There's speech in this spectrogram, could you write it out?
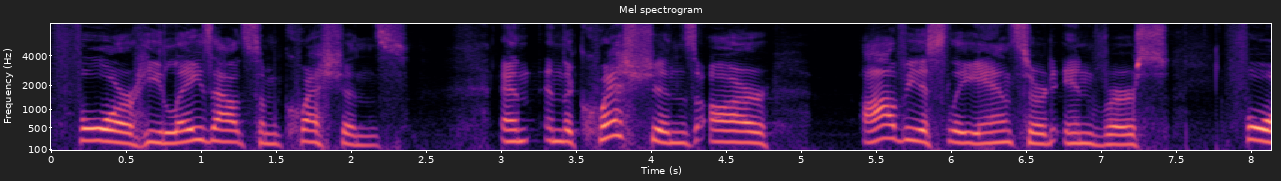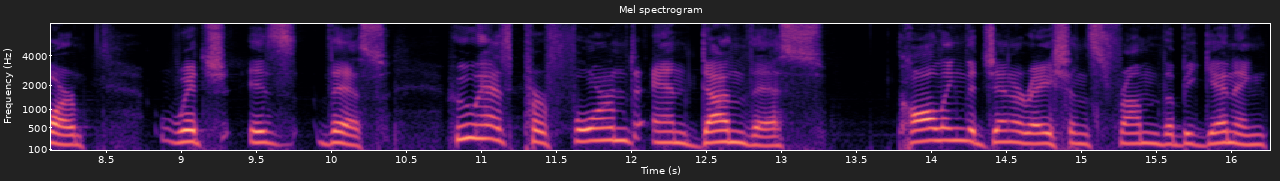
4, he lays out some questions. And, and the questions are obviously answered in verse 4, which is this Who has performed and done this, calling the generations from the beginning?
